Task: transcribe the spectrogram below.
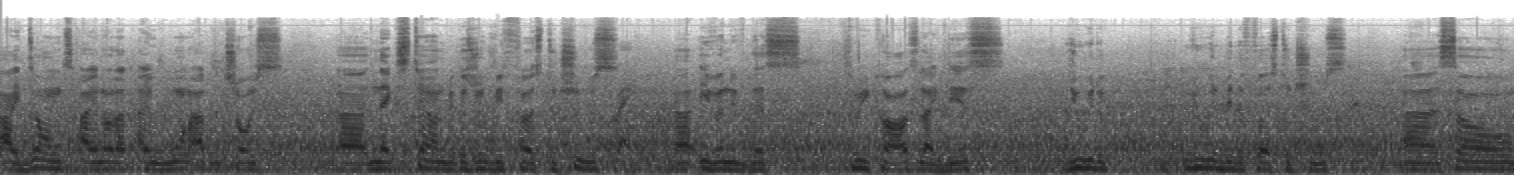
I don't, I know that I won't have the choice uh, next turn because you'll be first to choose. Right. Uh, even if there's three cards like this, you will you will be the first to choose. Uh, so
